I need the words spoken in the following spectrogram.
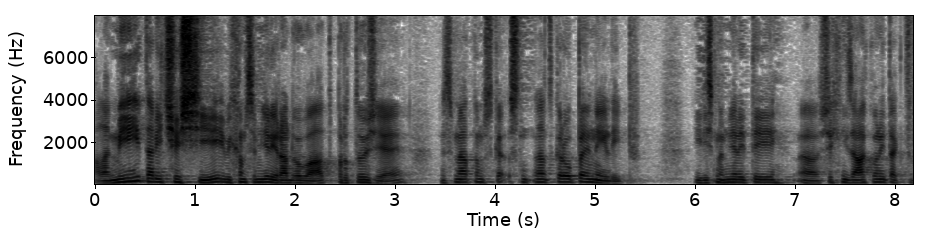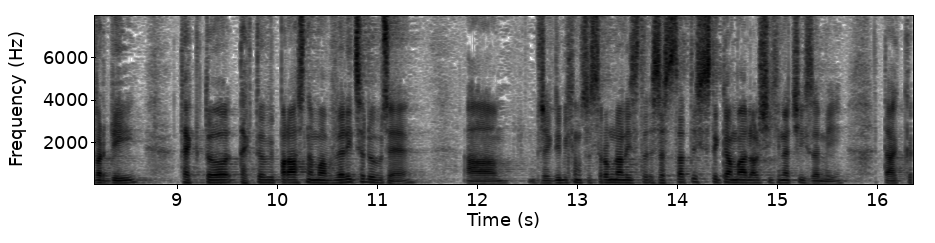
Ale my tady Češi bychom se měli radovat, protože my jsme na tom skoro úplně nejlíp. I když jsme měli ty uh, všechny zákony tak tvrdý, tak to, tak to vypadá s náma velice dobře. A že kdybychom se srovnali se statistikama dalších jiných zemí, tak,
